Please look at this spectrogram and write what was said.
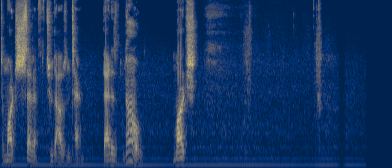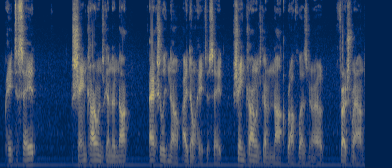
to March 7th, 2010. That is, no, March, hate to say it, Shane Carwin's going to knock, actually, no, I don't hate to say it. Shane Carwin's going to knock Brock Lesnar out first round.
